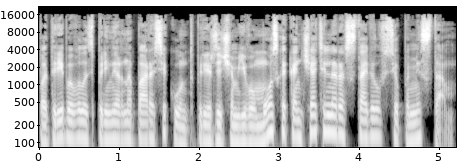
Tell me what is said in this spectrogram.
Потребовалось примерно пара секунд, прежде чем его мозг окончательно расставил все по местам.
